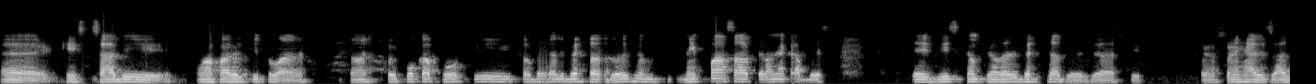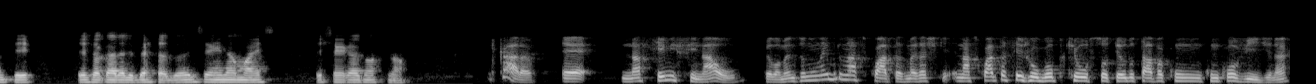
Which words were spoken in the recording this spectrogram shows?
é, quem sabe, uma vaga de titular, né? Então, acho que foi pouco a pouco e sobre a Libertadores, nem passava pela minha cabeça ser vice-campeão da Libertadores. Eu acho que foi um sonho realizado ter ter jogado a Libertadores e ainda mais ter chegado na final. Cara, é, na semifinal, pelo menos eu não lembro nas quartas, mas acho que nas quartas você jogou porque o Soteudo tava com, com Covid, né?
